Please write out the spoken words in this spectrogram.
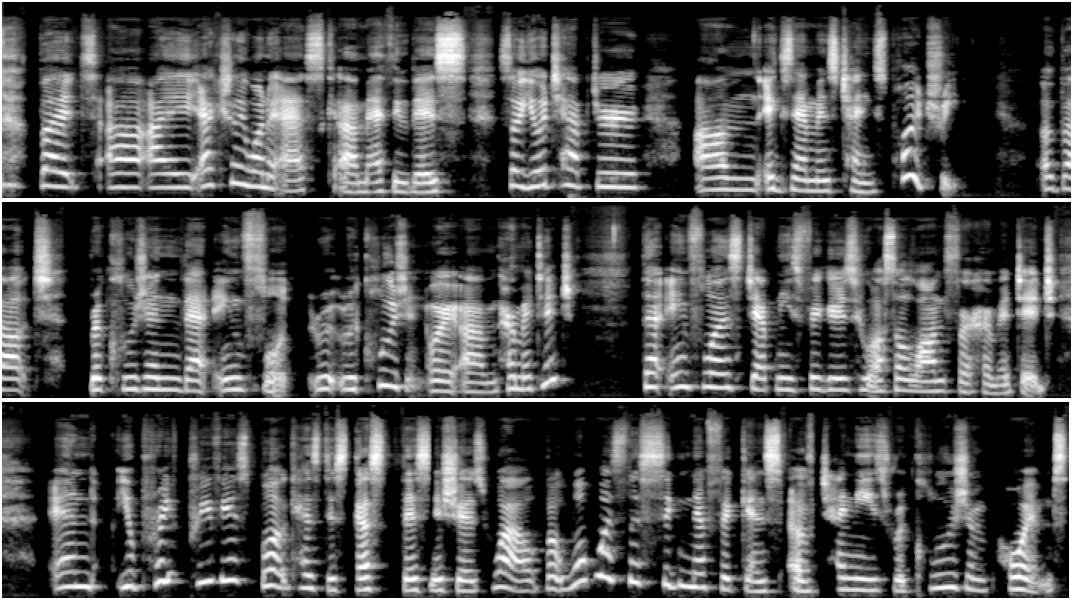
but uh, I actually want to ask uh, Matthew this. So, your chapter um, examines Chinese poetry about reclusion that influ- re- reclusion or um, hermitage that influenced Japanese figures who also longed for hermitage. And your pre- previous book has discussed this issue as well, but what was the significance of Chinese reclusion poems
